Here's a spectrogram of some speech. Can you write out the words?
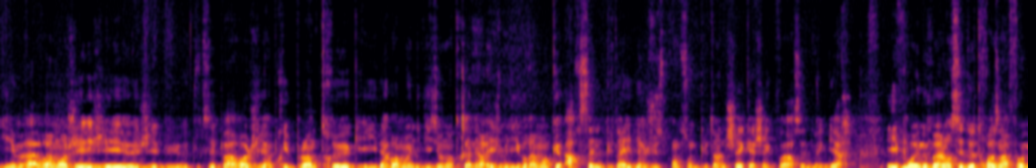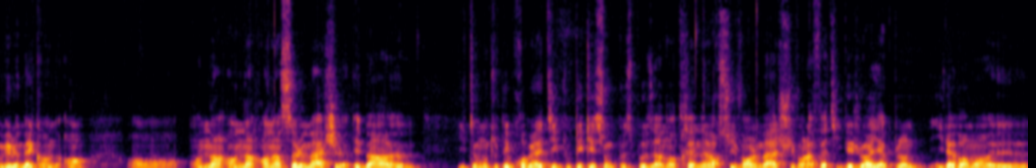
Il m'a vraiment, j'ai j'ai vu euh, toutes ses paroles. J'ai appris plein de trucs. Et il a vraiment une vision d'entraîneur. Et je me dis vraiment que Arsène, putain, il vient juste prendre son putain de chèque à chaque fois, Arsène Wenger. Et il pourrait nous balancer deux trois infos. Mais le mec, en, en, en, un, en, un, en un seul match, et ben. euh, il te montre toutes les problématiques, toutes les questions que peut se poser un entraîneur suivant le match, suivant la fatigue des joueurs. Il y a plein de- il a vraiment euh,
